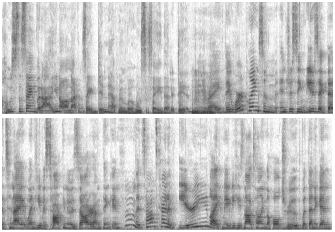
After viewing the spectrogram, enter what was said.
who's to say? But I, you know, I'm not gonna say it didn't happen, but who's to say that it did? Mm-hmm. Mm-hmm. Right. They were playing some interesting music though tonight when he was talking to his daughter. I'm thinking, hmm, it sounds kind of eerie. Like maybe he's not telling the whole truth. But then again,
